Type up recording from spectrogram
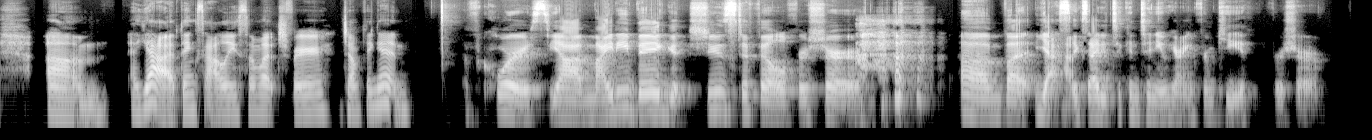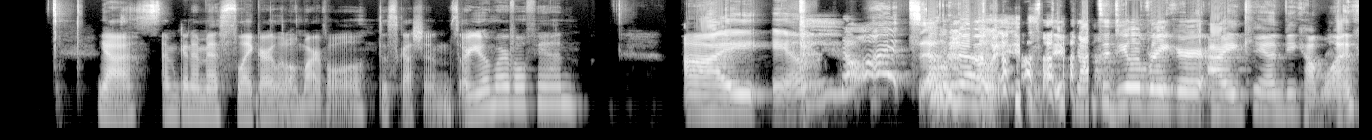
Um, yeah, thanks, Ali, so much for jumping in. Of course. Yeah, mighty big shoes to fill for sure. um, but yes, excited to continue hearing from Keith for sure. Yeah, I'm gonna miss like our little Marvel discussions. Are you a Marvel fan? I am not. Oh no. if, that's a deal breaker, I can become one.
